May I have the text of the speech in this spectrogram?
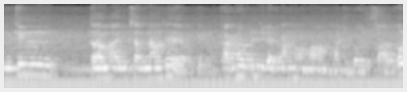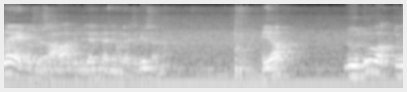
mungkin terlama aja senang sih ya mungkin. karena dia tidak pernah mau macam boleh susah kalau ya kalau susah awak bila jangan tanya oleh serius anak iya dulu waktu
